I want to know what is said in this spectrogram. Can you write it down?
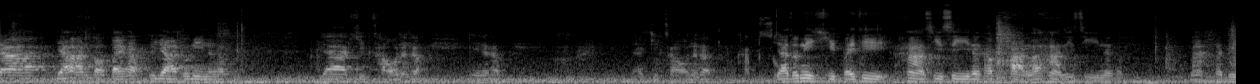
ยายาอันต่อไปครับ คือยาตัวนี้นะครับ ยาขีดเขานะครับ นี่นะครับยาขีดเขานะครับครับสูยาตัวนี้ขีดไปที่5ซีซีนะครับผ่านละ5ซีซีนะครับ มามาดู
